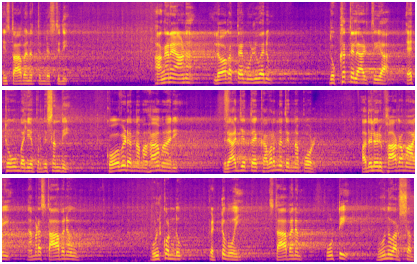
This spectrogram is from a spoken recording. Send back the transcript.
ഈ സ്ഥാപനത്തിന്റെ സ്ഥിതി. അങ്ങനെയാണ് ലോകത്തെ മുഴുവനും ദുഃഖത്തിലാഴ്ത്തിയ ഏറ്റവും വലിയ പ്രതിസന്ധി. കോവിഡ് എന്ന മഹാമാരി രാജ്യത്തെ കവർന്നു തിന്നപ്പോൾ അതിലൊരു ഭാഗമായി നമ്മുടെ സ്ഥാപനവും ഉൾക്കൊണ്ടു പെട്ടുപോയി. സ്ഥാപനം പൂട്ടി മൂന്ന് വർഷം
